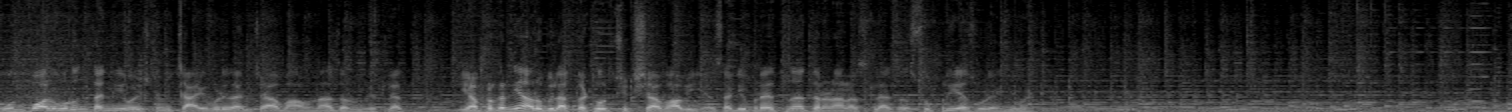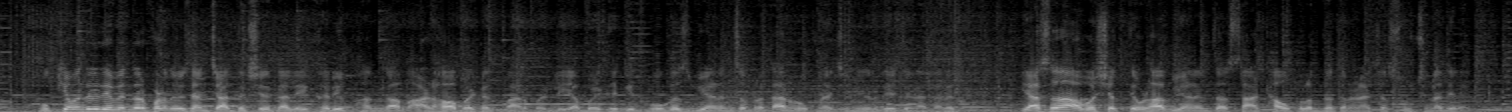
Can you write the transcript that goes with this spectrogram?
फोन कॉलवरून त्यांनी वैष्णवीच्या आई वडिलांच्या भावना जाणून घेतल्यात. या प्रकरणी आरोपीला कठोर शिक्षा व्हावी यासाठी प्रयत्न करणार असल्याचं सुप्रिया सुळे यांनी म्हटलं. मुख्यमंत्री देवेंद्र फडणवीस यांच्या अध्यक्षतेखाली खरीप हंगाम आढावा बैठक पार पडली. या बैठकीत बोगस बियाण्यांचा प्रकार रोखण्याचे निर्देश देण्यात आले यासह आवश्यक तेवढा बियाण्यांचा साठा उपलब्ध करण्याच्या सूचना दिल्या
